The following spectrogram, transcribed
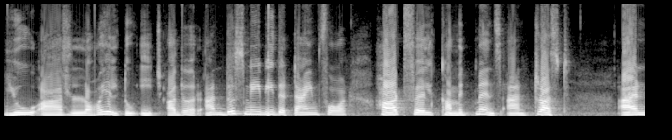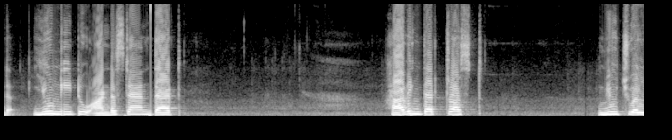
you are loyal to each other. And this may be the time for heartfelt commitments and trust. And you need to understand that having that trust mutual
